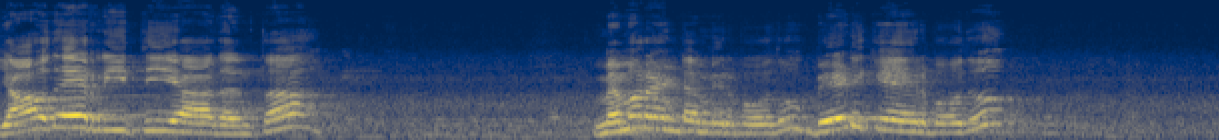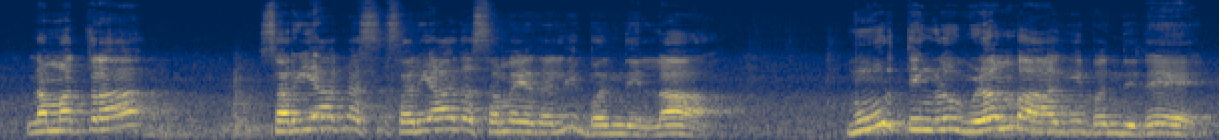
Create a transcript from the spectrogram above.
ಯಾವುದೇ ರೀತಿಯಾದಂಥ ಮೆಮೊರ್ಯಾಂಡಮ್ ಇರ್ಬೋದು, ಬೇಡಿಕೆ ಇರ್ಬೋದು, ನಮ್ಮ ಹತ್ರ ಸರಿಯಾದ ಸರಿಯಾದ ಸಮಯದಲ್ಲಿ ಬಂದಿಲ್ಲ. ಮೂರು ತಿಂಗಳು ವಿಳಂಬ ಆಗಿ ಬಂದಿದೆ.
